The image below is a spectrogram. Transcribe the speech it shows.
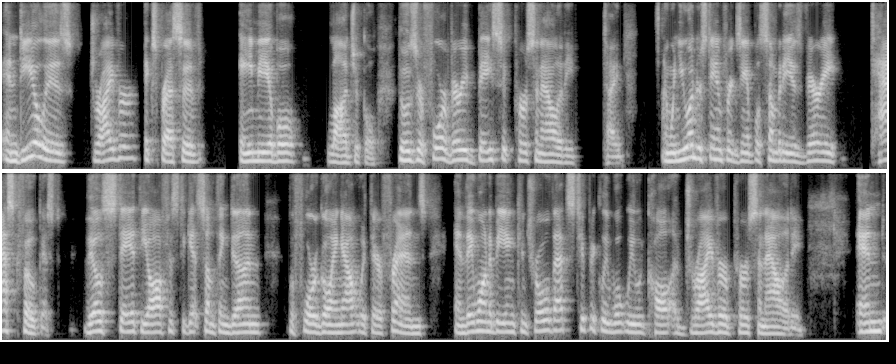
And deal is driver, expressive, amiable, logical. Those are four very basic personality types. And when you understand, for example, somebody is very task focused, they'll stay at the office to get something done before going out with their friends and they want to be in control, that's typically what we would call a driver personality. And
